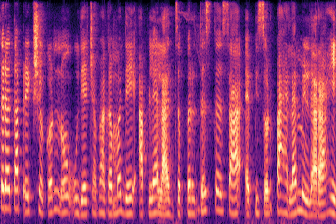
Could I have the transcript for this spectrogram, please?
तर आता प्रेक्षकांनो उद्याच्या भागामध्ये आपल्याला जबरदस्त असा एपिसोड पाहायला मिळणार आहे.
